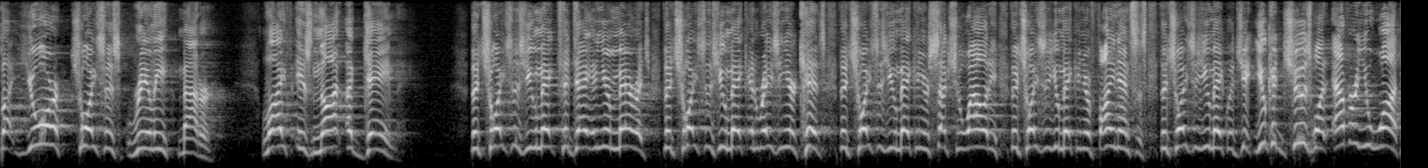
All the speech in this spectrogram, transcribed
but your choices really matter. Life is not a game. The choices you make today in your marriage, the choices you make in raising your kids, the choices you make in your sexuality, the choices you make in your finances, the choices you make with. You can choose whatever you want.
